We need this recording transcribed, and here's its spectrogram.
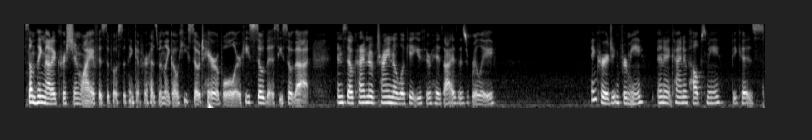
something that a Christian wife is supposed to think of her husband like, oh, he's so terrible or he's so this, he's so that. And so, kind of trying to look at you through his eyes is really encouraging for me. And it kind of helps me because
